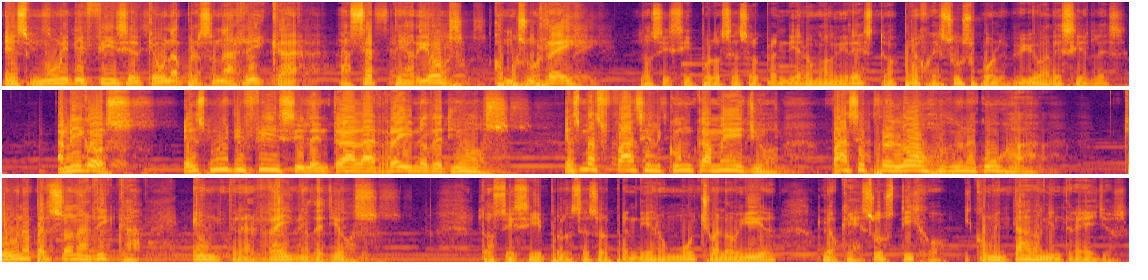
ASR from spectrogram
es muy difícil que una persona rica acepte a Dios como su rey. Los discípulos se sorprendieron a oír esto, pero Jesús volvió a decirles, Amigos, es muy difícil entrar al reino de Dios. Es más fácil que un camello pase por el ojo de una aguja que una persona rica entre el reino de Dios. Los discípulos se sorprendieron mucho al oír lo que Jesús dijo y comentaban entre ellos.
